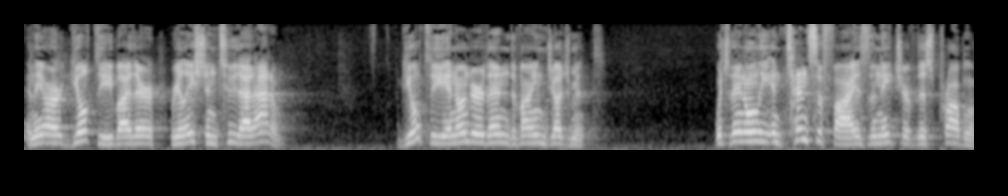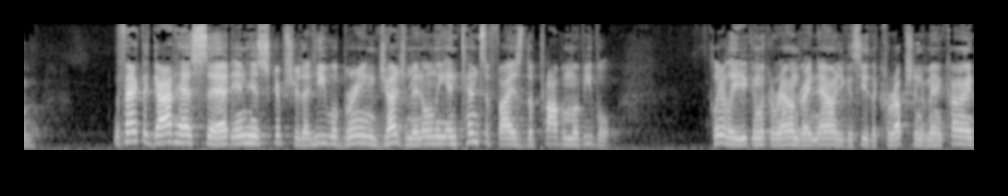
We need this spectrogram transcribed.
and they are guilty by their relation to that Adam. Guilty and under then divine judgment, which then only intensifies the nature of this problem. The fact that God has said in His Scripture that He will bring judgment only intensifies the problem of evil. Clearly, you can look around right now and you can see the corruption of mankind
